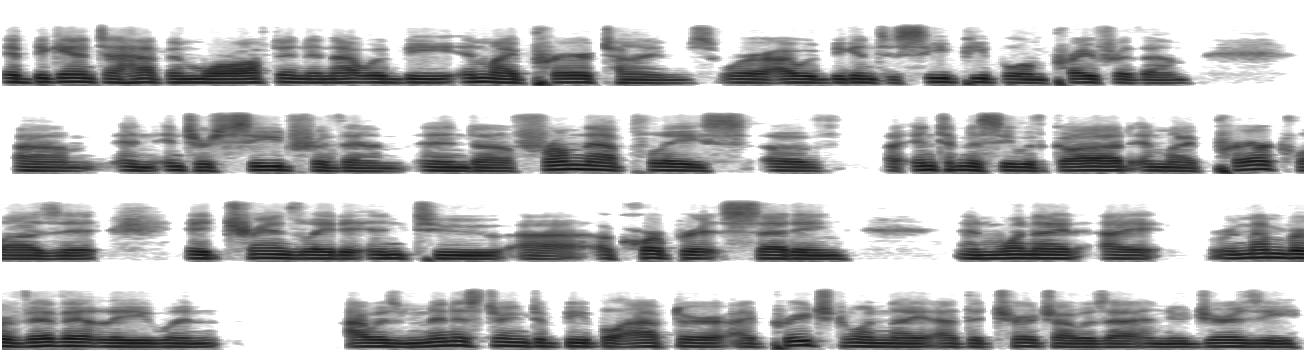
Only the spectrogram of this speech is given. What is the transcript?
it began to happen more often and that would be in my prayer times where i would begin to see people and pray for them um, and intercede for them. And uh, from that place of uh, intimacy with God in my prayer closet, it translated into uh, a corporate setting. And one night I remember vividly when I was ministering to people after I preached one night at the church I was at in New Jersey.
